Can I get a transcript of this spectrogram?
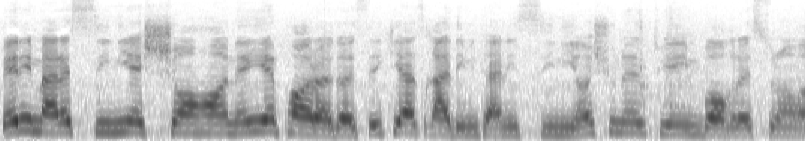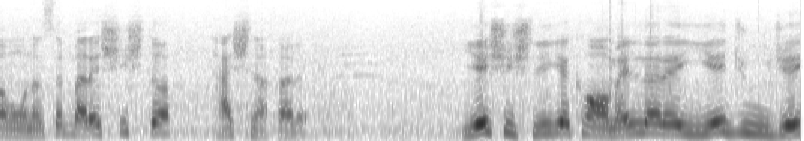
بریم برای سینی شاهانه پارادایس. یکی از قدیمی ترین سینی هاشونه توی این باغ رستوران و مناسب برای 6 تا 8 نفره. یه شیشلیک کامل داره یه جوجه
